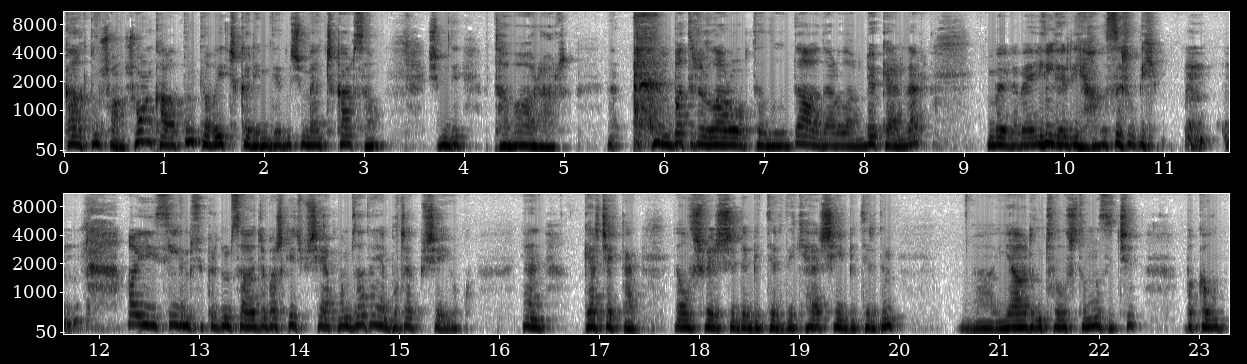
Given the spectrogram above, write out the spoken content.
kalktım şu an. Şu an kalktım tavayı çıkarayım dedim. Şimdi ben çıkarsam şimdi tava arar. Batırırlar ortalığı, dağıdarlar, dökerler. Böyle ben ileriye hazırlayayım. Ay sildim süpürdüm sadece başka hiçbir şey yapmam. Zaten yapılacak bir şey yok. Yani gerçekten alışverişi de bitirdik. Her şeyi bitirdim. Yarın çalıştığımız için bakalım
